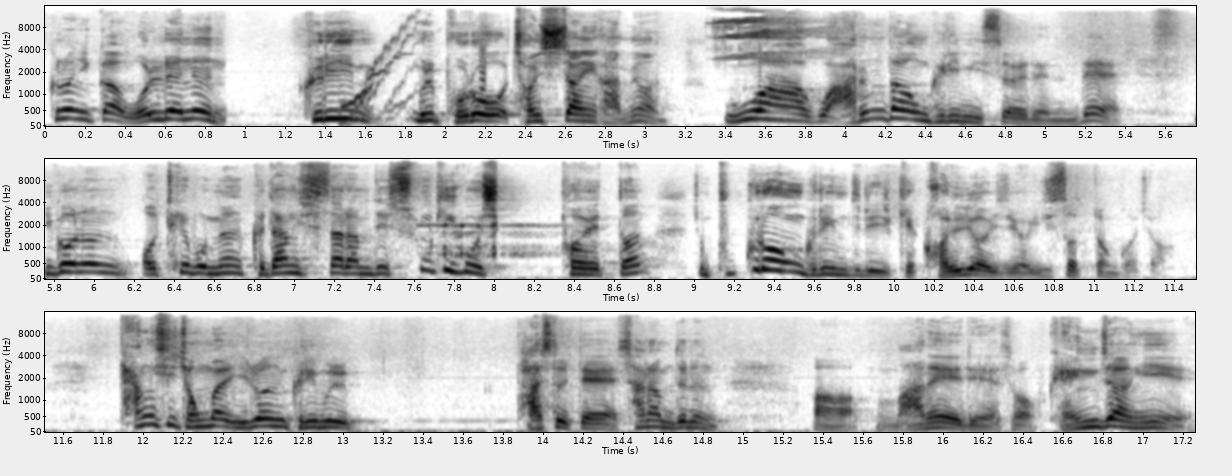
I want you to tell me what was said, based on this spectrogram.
그러니까 원래는 그림을 보러 전시장에 가면 우아하고 아름다운 그림이 있어야 되는데 이거는 어떻게 보면 그 당시 사람들이 숨기고 싶어 했던 좀 부끄러운 그림들이 이렇게 걸려져 있었던 거죠. 당시 정말 이런 그림을 봤을 때 사람들은 어, 만해에 대해서 굉장히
